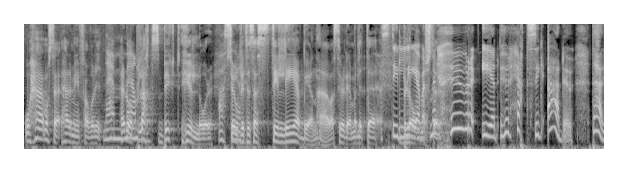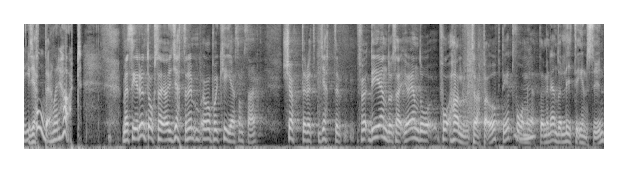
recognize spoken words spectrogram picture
Och här måste jag, här är min favorit. Nämen. Här är då platsbyggt hyllor. Ah, så jag har gjort lite så här stilleben här, vad ser du det? Med lite Stillever. blomster. Men hur, är, hur hetsig är du? Det här är ju Jätte. oerhört. Men ser du inte också, jag är jättenöjd, jag var på Ikea som sagt. Köpte ett jätte... För det är ändå så här, jag är ändå på halvtrappa upp, det är två Mm. meter men det är ändå lite insyn.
